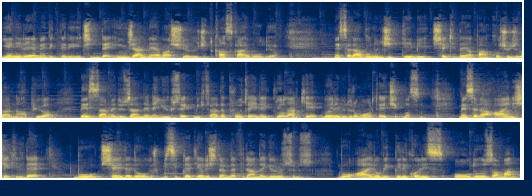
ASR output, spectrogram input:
Yenileyemedikleri için de incelmeye başlıyor vücut. Kas kaybı oluyor. Mesela bunu ciddi bir şekilde yapan koşucular ne yapıyor? Beslenme düzenlerine yüksek miktarda protein ekliyorlar ki böyle bir durum ortaya çıkmasın. Mesela aynı şekilde bu şeyde de olur. Bisiklet yarışlarında filan da görürsünüz. Bu aerobik glikoliz olduğu zaman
